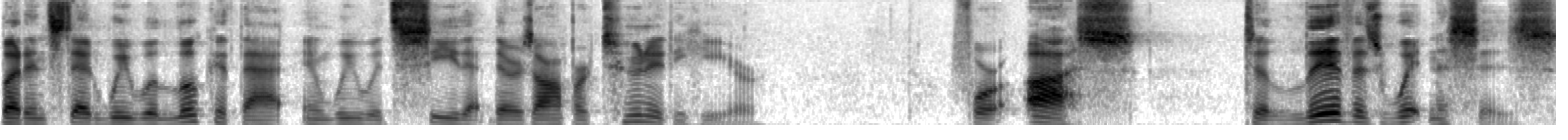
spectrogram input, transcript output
But instead, we would look at that and we would see that there's opportunity here for us to live as witnesses,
